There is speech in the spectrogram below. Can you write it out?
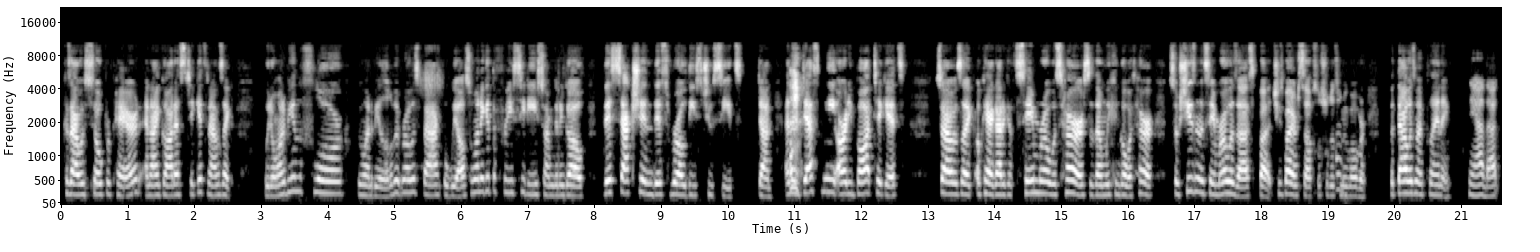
because I was so prepared. And I got us tickets, and I was like, we don't want to be on the floor. We want to be a little bit rows back, but we also want to get the free CD. So I'm gonna go this section, this row, these two seats done. And then Destiny already bought tickets. So I was like, okay, I got to get the same row as her so then we can go with her. So she's in the same row as us, but she's by herself, so she'll just move over. But that was my planning. Yeah, that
